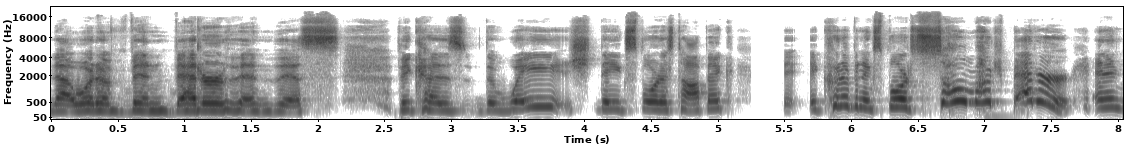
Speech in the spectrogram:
that would have been better than this. Because the way sh- they explore this topic, it, it could have been explored so much better. And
